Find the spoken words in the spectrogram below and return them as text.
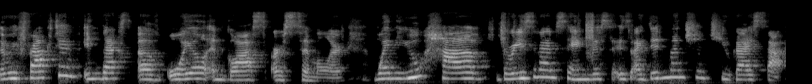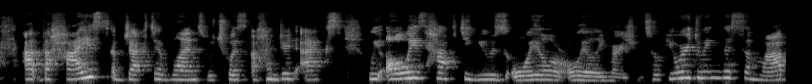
the refractive index of oil and glass are similar. When you have, the reason I'm saying this is I did mention to you guys that at the highest objective lens, which was 100x, we always have to use oil or oil immersion. So if you were doing this in lab,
